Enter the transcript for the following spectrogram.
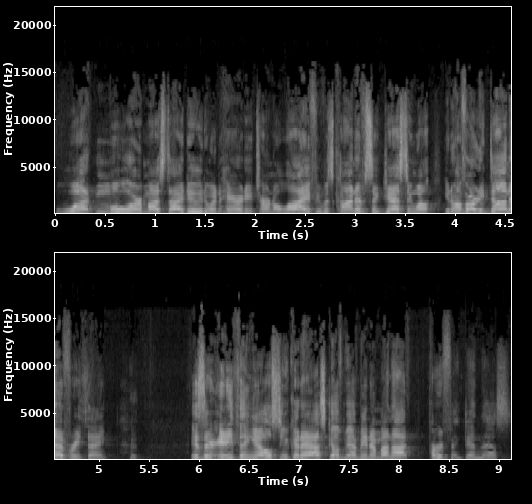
What more must I do to inherit eternal life? He was kind of suggesting, Well, you know, I've already done everything. Is there anything else you could ask of me? I mean, am I not perfect in this?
